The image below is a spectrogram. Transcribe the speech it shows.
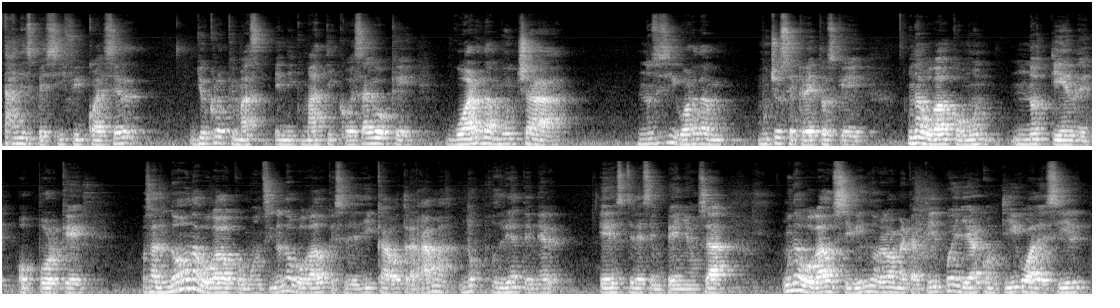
tan específico, al ser yo creo que más enigmático, es algo que guarda mucha, no sé si guarda muchos secretos que un abogado común no tiene, o porque, o sea, no un abogado común, sino un abogado que se dedica a otra rama, no podría tener este desempeño. O sea, un abogado civil, no mercantil, puede llegar contigo a decir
